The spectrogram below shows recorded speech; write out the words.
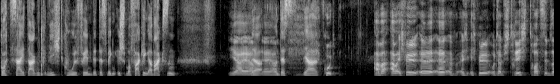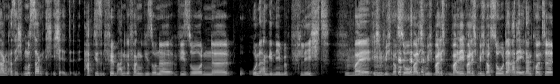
Gott sei Dank nicht cool findet. Deswegen ist man fucking erwachsen. Ja, ja, ja. ja, ja. Und das, ja. Gut. Aber, aber ich will, äh, äh ich, ich will unterm Strich trotzdem sagen, also ich muss sagen, ich, ich habe diesen Film angefangen wie so eine, wie so eine unangenehme Pflicht Mhm. Weil ich mich noch so, weil ich mich, weil ich, weil, weil ich mich noch so daran erinnern konnte,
